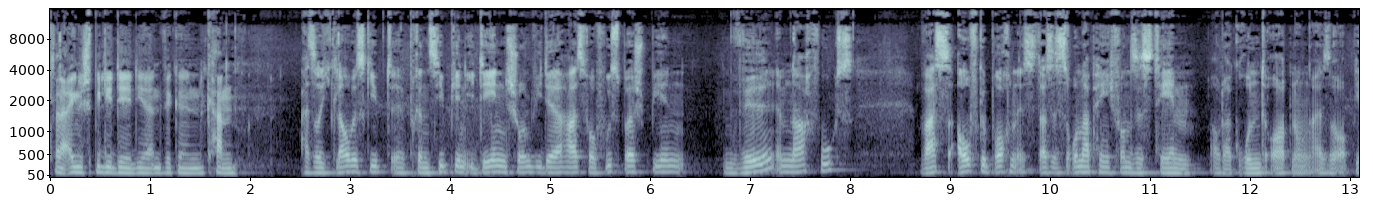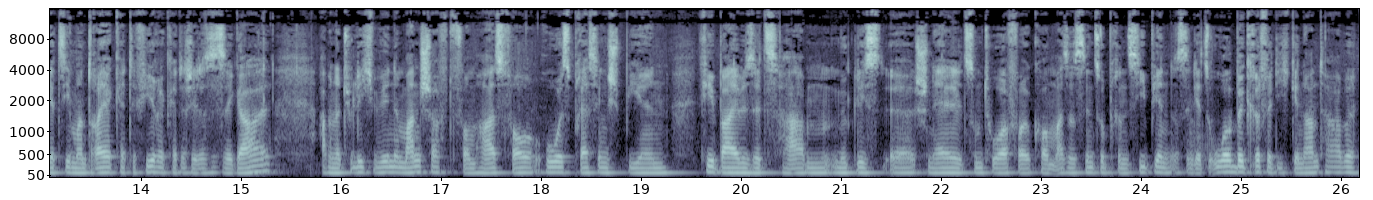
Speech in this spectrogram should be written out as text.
seine eigene Spielidee, die er entwickeln kann? Also ich glaube, es gibt äh, Prinzipien, Ideen schon, wie der HSV Fußball spielen will im Nachwuchs. Was aufgebrochen ist, das ist unabhängig von System oder Grundordnung. Also ob jetzt jemand Dreierkette, Viererkette steht, das ist egal. Aber natürlich will eine Mannschaft vom HSV hohes Pressing spielen, viel Ballbesitz haben, möglichst äh, schnell zum Tor vollkommen. Also es sind so Prinzipien, das sind jetzt Urbegriffe, die ich genannt habe,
